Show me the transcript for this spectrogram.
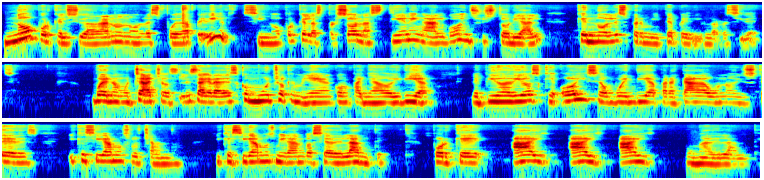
no porque el ciudadano no les pueda pedir, sino porque las personas tienen algo en su historial que no les permite pedir la residencia. Bueno, muchachos, les agradezco mucho que me hayan acompañado hoy día. Le pido a Dios que hoy sea un buen día para cada uno de ustedes y que sigamos luchando y que sigamos mirando hacia adelante, porque hay, hay, hay un adelante.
